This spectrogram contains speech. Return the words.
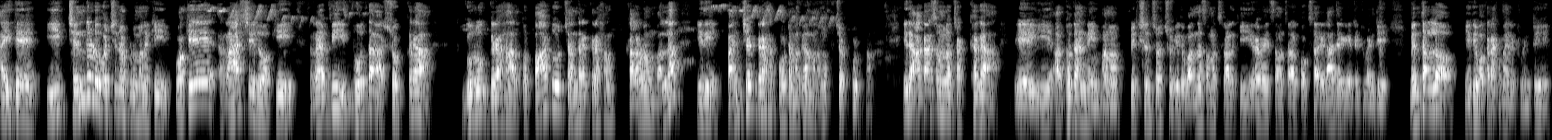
అయితే ఈ చంద్రుడు వచ్చినప్పుడు మనకి ఒకే రాశిలోకి రవి బుధ శుక్ర గురు గ్రహాలతో పాటు చంద్రగ్రహం కలవడం వల్ల ఇది పంచగ్రహ కూటమిగా మనం చెప్పుకుంటున్నాం. ఇది ఆకాశంలో చక్కగా ఈ- ఈ అద్భుతాన్ని మనం వీక్షించవచ్చు. ఇది వంద సంవత్సరాలకి ఇరవై సంవత్సరాలకు ఒకసారి ఇలా జరిగేటటువంటి వింతల్లో ఇది ఒక రకమైనటువంటి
